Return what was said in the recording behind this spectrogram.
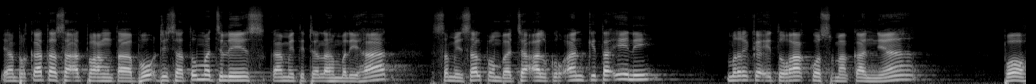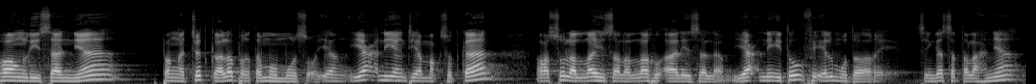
yang berkata saat perang tabuk di satu majelis kami tidaklah melihat semisal pembaca Al-Quran kita ini mereka itu rakus makannya bohong lisannya pengecut kalau bertemu musuh yang yakni yang dia maksudkan Rasulullah Sallallahu Alaihi Wasallam yakni itu fiil mudore sehingga setelahnya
